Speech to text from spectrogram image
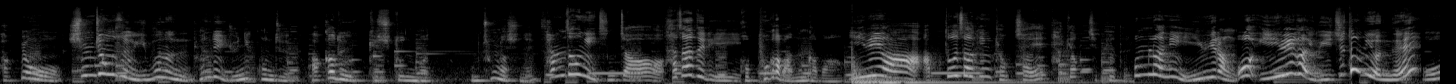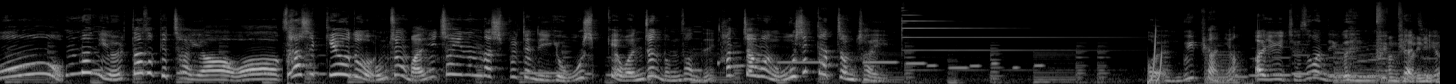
박병호, 심정수 이분은 현대 유니콘즈 아까도 계시더니만 엄청나시네. 삼성이 진짜 타자들이 거포가 많은가 봐. 2위와 압도적인 격차의 타격 지표들. 홈런이 2위랑 어 2위가 위즈덤이었네? 오 홈런이 15개 차이야. 와 40개여도 엄청 많이 차이 난다 싶을 텐데 이게 50개 완전 넘사인데? 타점은 50타점 차이. 어 MVP 아니야? 아 이거 죄송한데 이거 MVP 아니에요?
